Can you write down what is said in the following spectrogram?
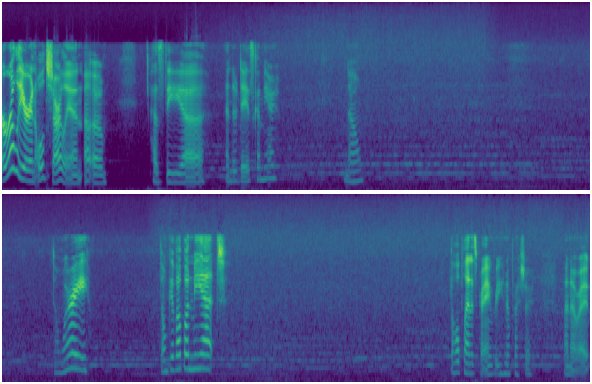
Earlier in Old Sharlayan, uh-oh. Has the uh, end of days come here? No. Don't worry. Don't give up on me yet. The whole planet's praying for you, no pressure. I know, right?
